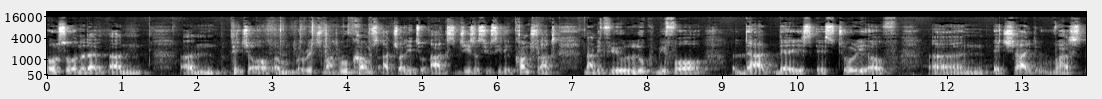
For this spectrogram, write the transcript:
also, another um, um, picture of a rich man who comes actually to ask Jesus. You see the contract. And if you look before that, there is a story of um, a child, verse,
